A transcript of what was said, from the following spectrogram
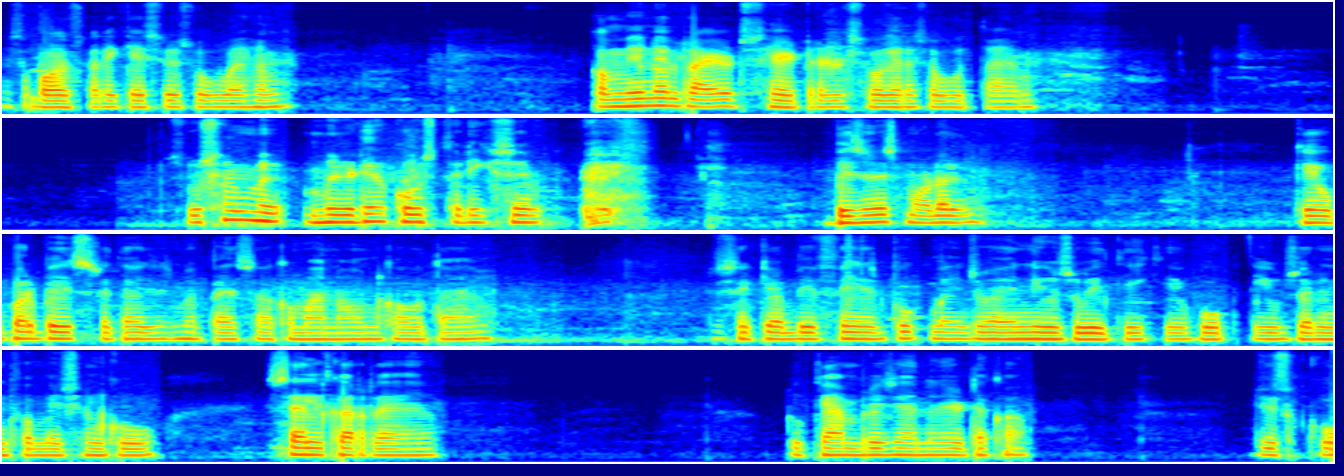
ऐसे बहुत सारे केसेस हुए हैं। कम्युनल राइट्स हेटरेट्स वगैरह सब होता है। सोशल मीडिया को इस तरीके से बिज़नेस मॉडल के ऊपर बेस रहता है, जिसमें पैसा कमाना उनका होता है। जैसे कि अभी फेसबुक में जो है न्यूज़ हुई थी कि वो अपनी यूज़र इन्फॉर्मेशन को सेल कर रहे हैं टू कैम्ब्रिज एनालिटिका जिसको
